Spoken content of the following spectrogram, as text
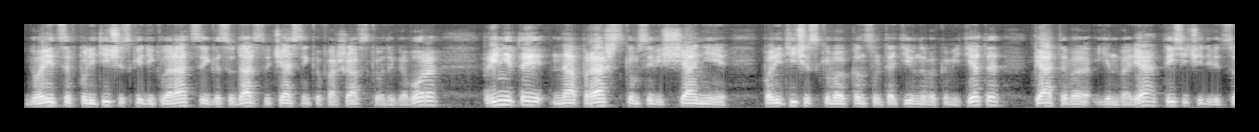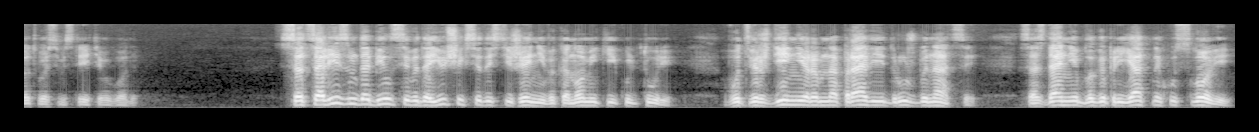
говорится в политической декларации государств-участников Варшавского договора, принятой на Пражском совещании политического консультативного комитета 5 января 1983 года. Социализм добился выдающихся достижений в экономике и культуре, в утверждении равноправия и дружбы наций, создании благоприятных условий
